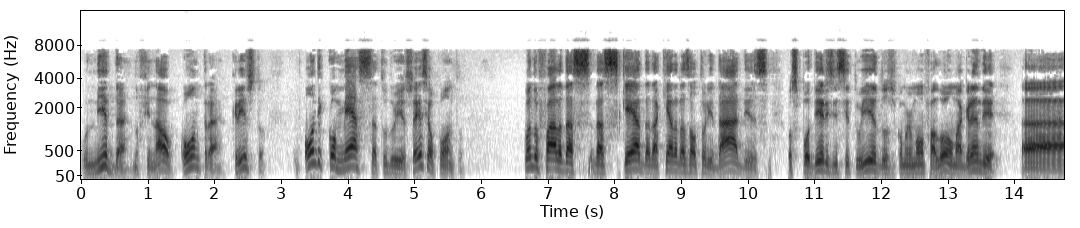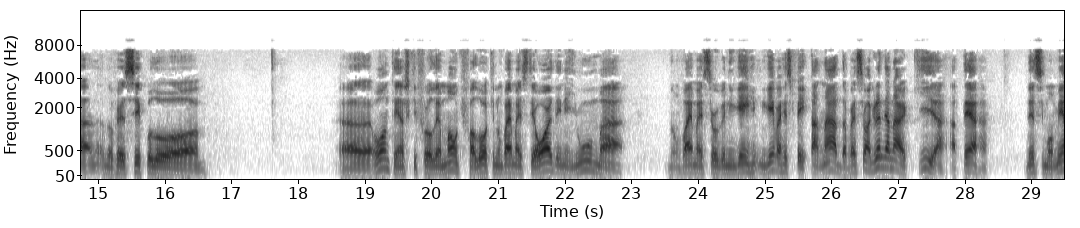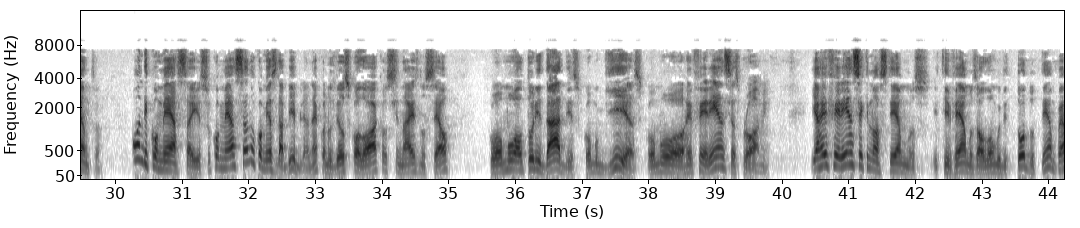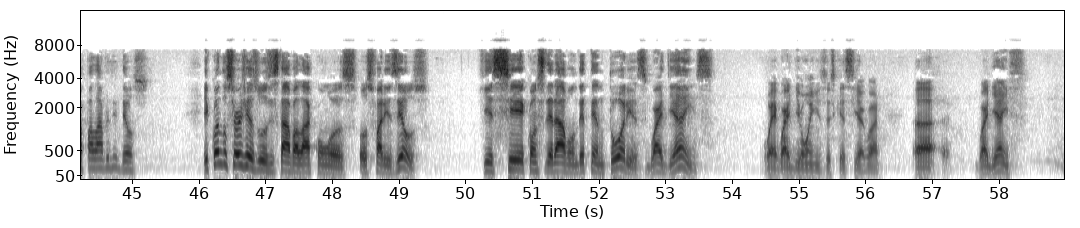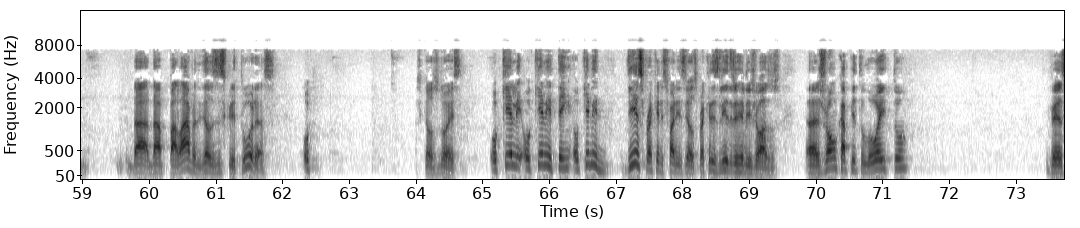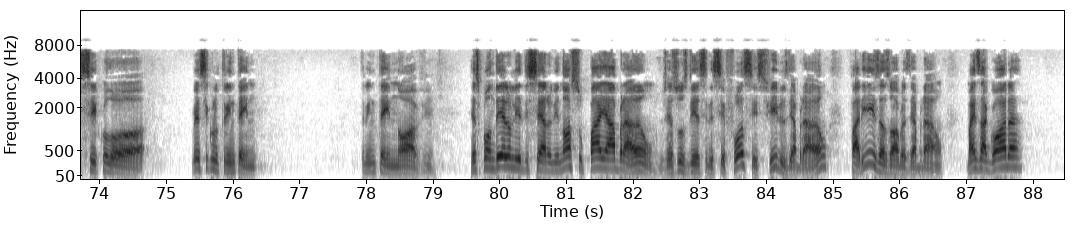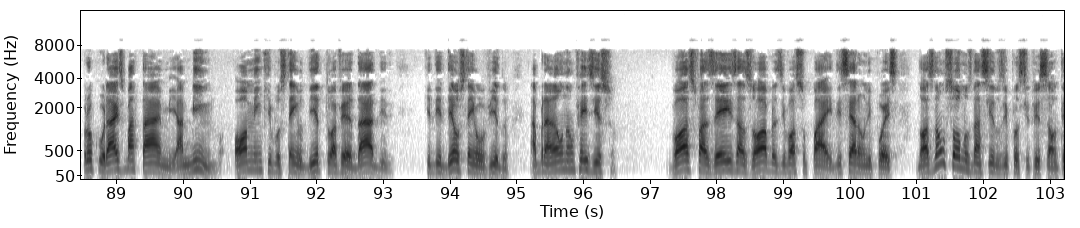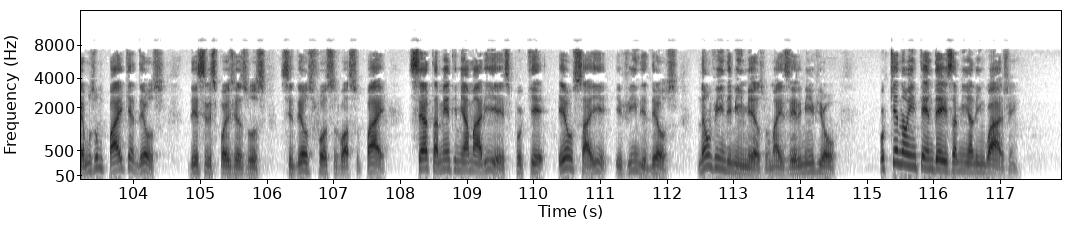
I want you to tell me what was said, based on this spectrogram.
unida no final contra Cristo. Onde começa tudo isso? Esse é o ponto. Quando fala das, das quedas, da queda das autoridades, os poderes instituídos, como o irmão falou, uma grande uh, no versículo. Uh, ontem, acho que foi o Lemão que falou que não vai mais ter ordem nenhuma, não vai mais ter ninguém, ninguém vai respeitar nada, vai ser uma grande anarquia a Terra nesse momento. Onde começa isso? Começa no começo da Bíblia, né? quando Deus coloca os sinais no céu como autoridades, como guias, como referências para o homem. E a referência que nós temos e tivemos ao longo de todo o tempo é a palavra de Deus. E quando o Senhor Jesus estava lá com os, os fariseus, que se consideravam detentores, guardiães, ou é guardiões, eu esqueci agora, uh, guardiães da, da, palavra de Deus, das Escrituras, o, acho que é os dois, o que ele, o que ele, tem, o que ele diz para aqueles fariseus, para aqueles líderes religiosos? Uh, João capítulo 8, versículo, versículo 30, 39. Responderam-lhe e disseram-lhe: Nosso pai é Abraão. Jesus disse-lhe: Se fosseis filhos de Abraão, faríeis as obras de Abraão. Mas agora procurais matar-me, a mim, homem que vos tenho dito a verdade que de Deus tenho ouvido. Abraão não fez isso. Vós fazeis as obras de vosso pai. Disseram-lhe, pois, Nós não somos nascidos de prostituição, temos um pai que é Deus. Disse-lhes, pois, Jesus: Se Deus fosse o vosso pai, certamente me amaríeis, porque eu saí e vim de Deus. Não vim de mim mesmo, mas ele me enviou. Por que não entendeis a minha linguagem?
